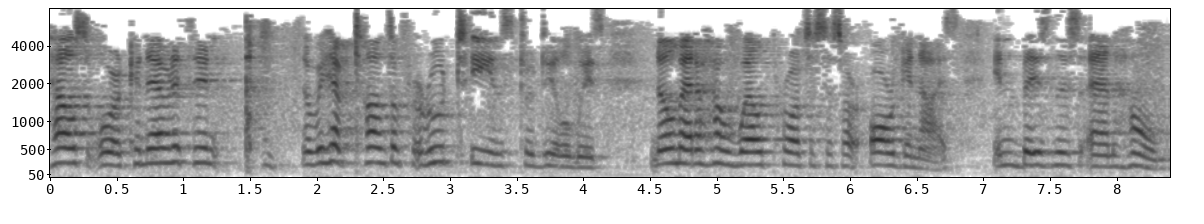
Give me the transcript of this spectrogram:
housework and everything. we have tons of routines to deal with, no matter how well processes are organized in business and home.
